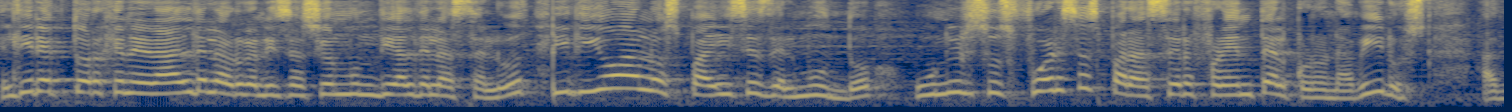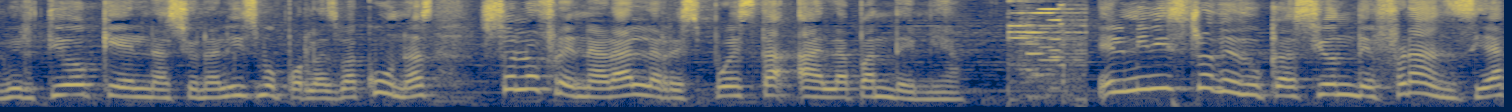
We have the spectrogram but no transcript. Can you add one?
El director general de la Organización Mundial de la Salud pidió a los países del mundo unir sus fuerzas para hacer frente al coronavirus. Advirtió que el nacionalismo por las vacunas solo frenará la respuesta a la pandemia. El ministro de Educación de Francia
